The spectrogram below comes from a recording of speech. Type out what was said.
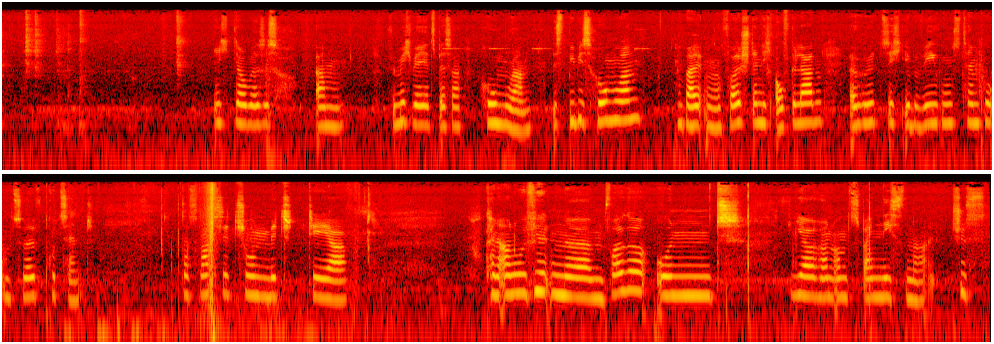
ich glaube, es ist. Ähm, für mich wäre jetzt besser Home Run. Ist Bibis Home Run Balken vollständig aufgeladen, erhöht sich ihr Bewegungstempo um 12%. Das war's jetzt schon mit der keine Ahnung wievielten ähm, Folge und wir hören uns beim nächsten Mal. Tschüss.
